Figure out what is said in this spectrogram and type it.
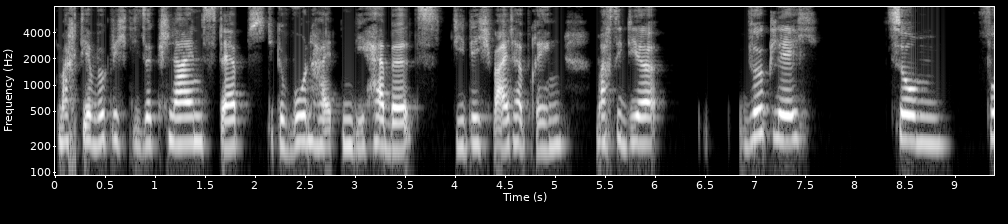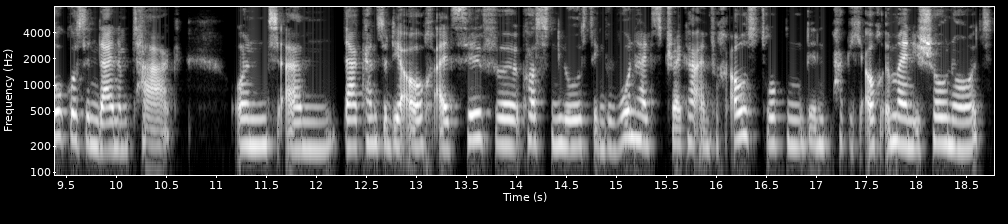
mach dir wirklich diese kleinen Steps, die Gewohnheiten, die Habits, die dich weiterbringen. Mach sie dir wirklich zum Fokus in deinem Tag. Und ähm, da kannst du dir auch als Hilfe kostenlos den Gewohnheitstracker einfach ausdrucken. Den packe ich auch immer in die Show Notes.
